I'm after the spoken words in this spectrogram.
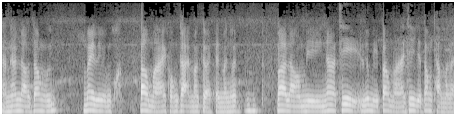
ดังนั้นเราต้องไม่ลืมเป้าหมายของการมาเกิดเป็นมนุษย์ ว่าเรามีหน้าที่หรือมีเป้าหมายที่จะต้องทำอะไร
